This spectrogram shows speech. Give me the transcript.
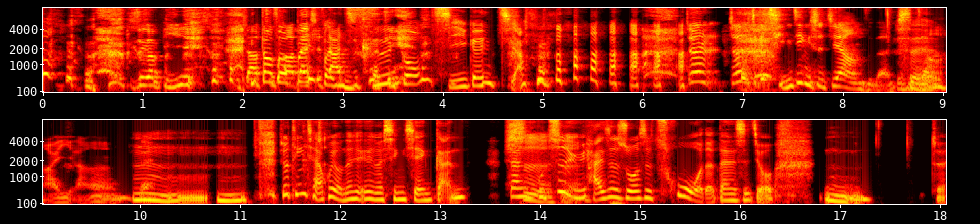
这个比喻，到时候被粉丝攻击，跟你讲，就是就是这个情境是这样子的，就是这样而已了。嗯，对，嗯嗯，就听起来会有那些那个新鲜感，但是不至于还是说是错的，但是就嗯，对。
